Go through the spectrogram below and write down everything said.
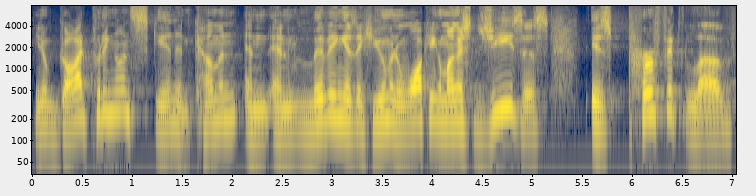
you know, God putting on skin and coming and, and living as a human and walking among us, Jesus is perfect love,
